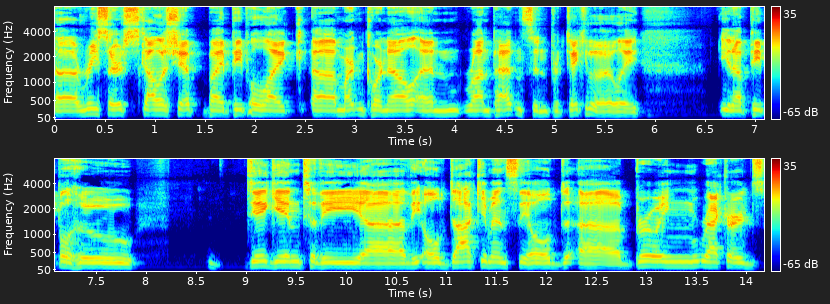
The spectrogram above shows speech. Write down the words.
uh, research scholarship by people like uh, Martyn Cornell and Ron Pattinson, particularly, you know, people who dig into the uh, the old documents, the old uh, brewing records,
